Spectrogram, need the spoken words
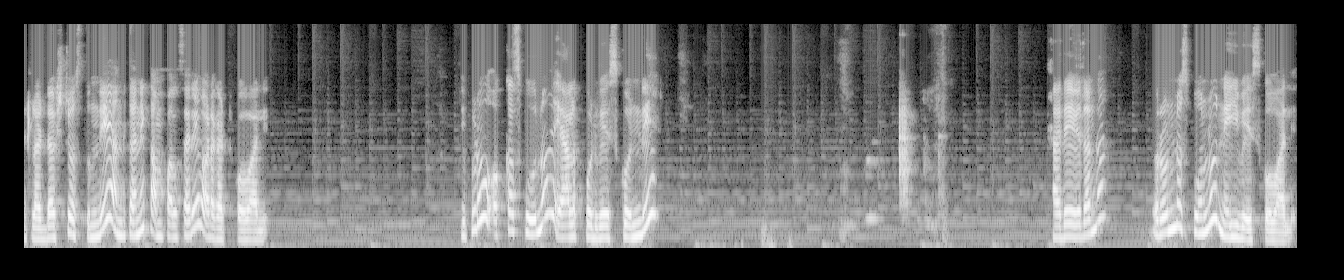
ఇట్లా డస్ట్ వస్తుంది అందుకని కంపల్సరీ వడగట్టుకోవాలి. ఇప్పుడు ఒక్క స్పూను యాలక పొడి వేసుకోండి. అదేవిధంగా రెండు స్పూన్లు నెయ్యి వేసుకోవాలి.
